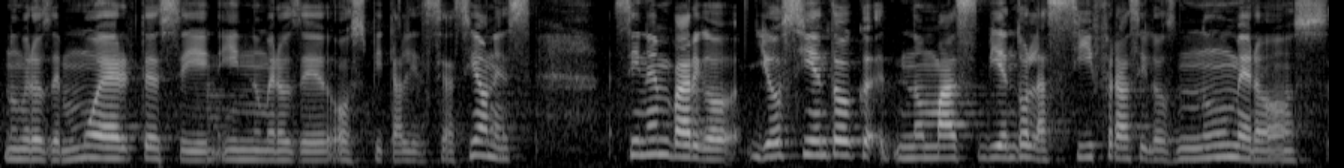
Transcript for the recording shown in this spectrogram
números de muertes y, y números de hospitalizaciones. Sin embargo, yo siento que nomás viendo las cifras y los números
